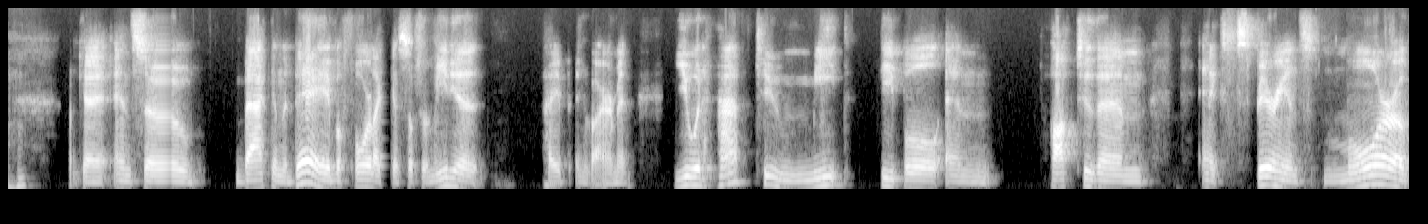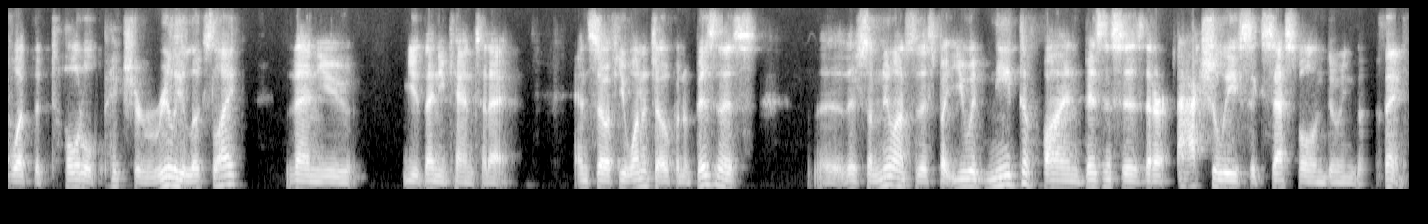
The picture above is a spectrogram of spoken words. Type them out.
mm-hmm. okay and so back in the day before like a social media type environment you would have to meet people and talk to them and experience more of what the total picture really looks like than you you than you can today. And so if you wanted to open a business, uh, there's some nuance to this, but you would need to find businesses that are actually successful in doing the thing.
